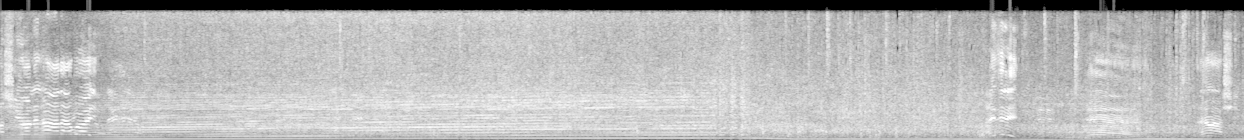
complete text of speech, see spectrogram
Başlıyor arabayı. Haydi. Eee, ne var şimdi?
